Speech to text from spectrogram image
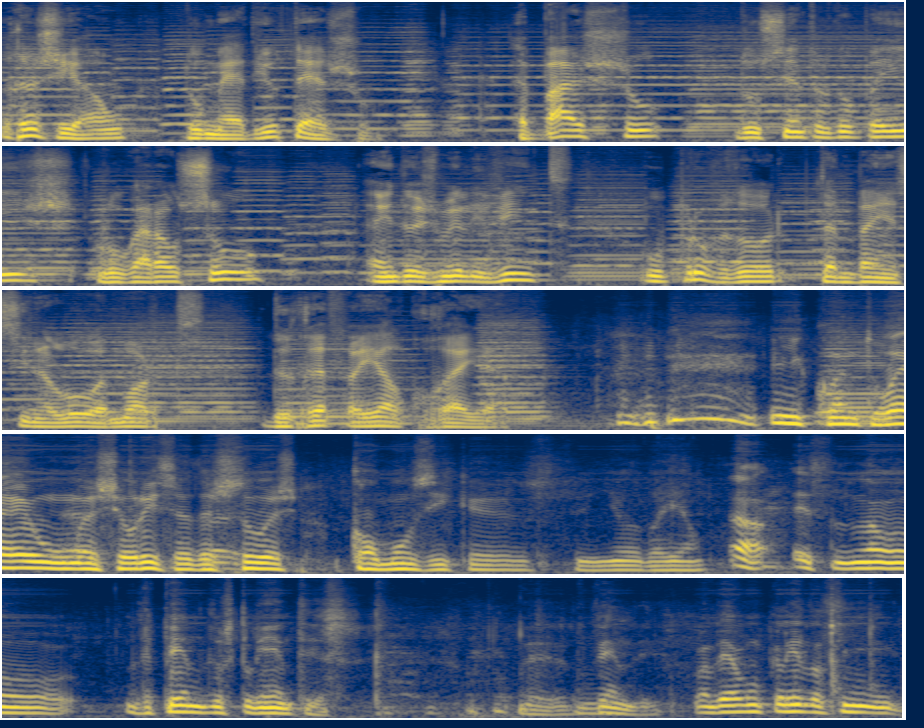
região do Médio Tejo. Abaixo do centro do país, lugar ao sul, em 2020, o provedor também assinalou a morte de Rafael Correia. e quanto é uma chouriça das suas com música, senhor Baião? Ah, isso não depende dos clientes. É, depende. Quando é um cliente assim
